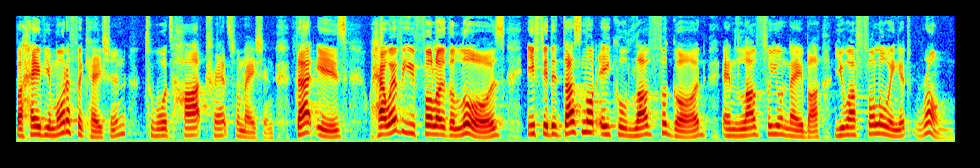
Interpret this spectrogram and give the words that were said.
behavior modification towards heart transformation. That is, however you follow the laws, if it does not equal love for God and love for your neighbor, you are following it wrong.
